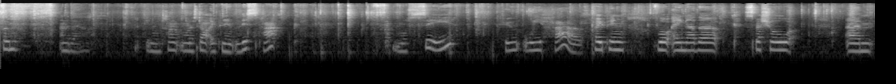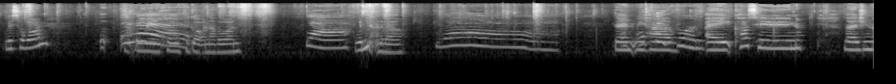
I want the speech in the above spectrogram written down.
from Annabelle. In time, I'm going to start opening this pack. and we'll see who we have. Hoping for another special um, glitter one. That'd be really cool if you got another one. Yeah. Wouldn't it, Annabelle? Yeah. Then we have a cartoon version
